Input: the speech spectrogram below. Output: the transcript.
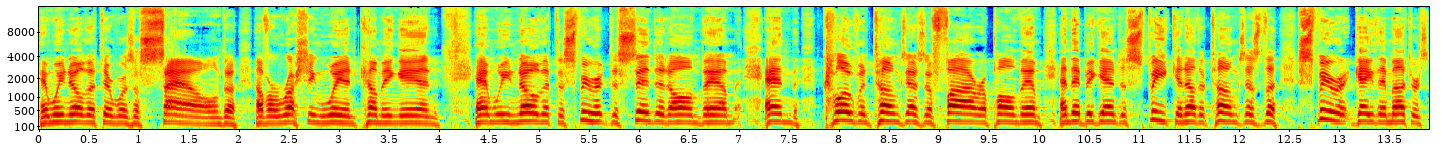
And we know that there was a sound of a rushing wind coming in. And we know that the Spirit descended on them and cloven tongues as a fire upon them. And they began to speak in other tongues as the Spirit gave them utterance.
